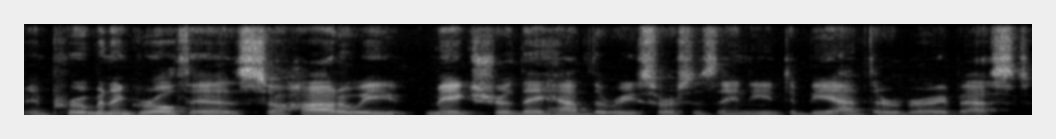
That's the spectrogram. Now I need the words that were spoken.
improvement and growth is. So how do we make sure they have the resources they need to be at their mm-hmm. very best?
